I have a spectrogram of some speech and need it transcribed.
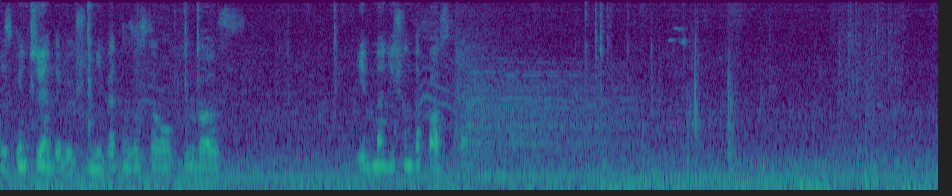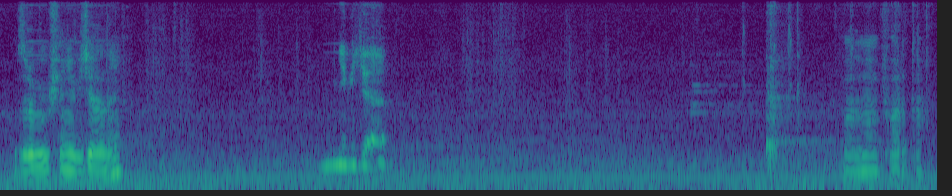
Nie skończyłem tego silnika, ten został kurwa z... Jedna dziesiąta paska. Zrobił się niewidzialny? Nie widziałem. Ale mam mam farta.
